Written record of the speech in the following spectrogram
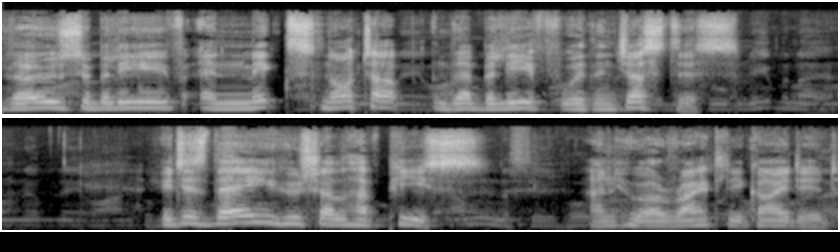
Those who believe and mix not up their belief with injustice, it is they who shall have peace and who are rightly guided.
